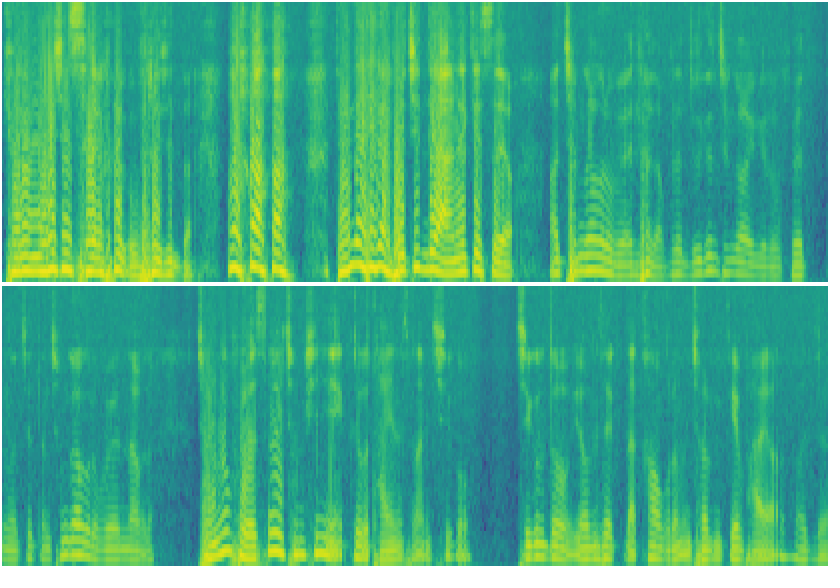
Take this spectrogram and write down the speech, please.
결혼을 하셨어요? 하고 물으신다. 하하하. 내 나이가 몇인데 안 했겠어요. 아, 청각으로 보였나 보다. 늙은 청각으로 보였, 어쨌든 청각으로 보였나 보다. 젊어 보였어요, 청신이. 그리고 다니는 사람 치고. 지금도 염색 딱 하고 그러면 젊게 봐요. 맞아.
